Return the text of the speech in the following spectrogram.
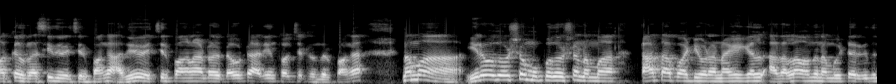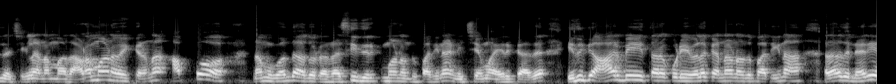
மக்கள் ரசீது வச்சிருப்பாங்க. அதுவே வச்சிருப்பாங்களான்ற டவுட் அதையும் தொலைச்சிட்டு இருந்திருப்பாங்க. நம்ம இருபது வருஷம் முப்பது வருஷம் நம்ம தாத்தா பாட்டியோட நகைகள் அதெல்லாம் வந்து நம்ம கிட்ட இருக்குதுன்னு வச்சுக்கலாம் நம்ம அதை அடமானம் வைக்கிறோம்னா அப்போ நமக்கு வந்து அதோட ரசீது இருக்குமான்னு வந்து பார்த்தீங்கன்னா நிச்சயமா இருக்காது. இதுக்கு ஆர்பிஐ தரக்கூடிய விளக்கம் என்னன்னு வந்து பார்த்தீங்கன்னா அதாவது நிறைய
